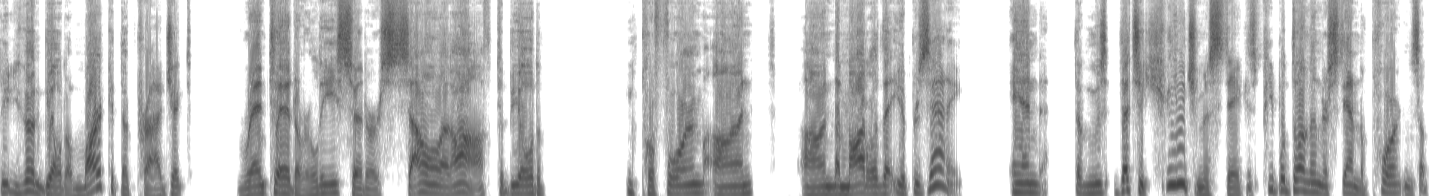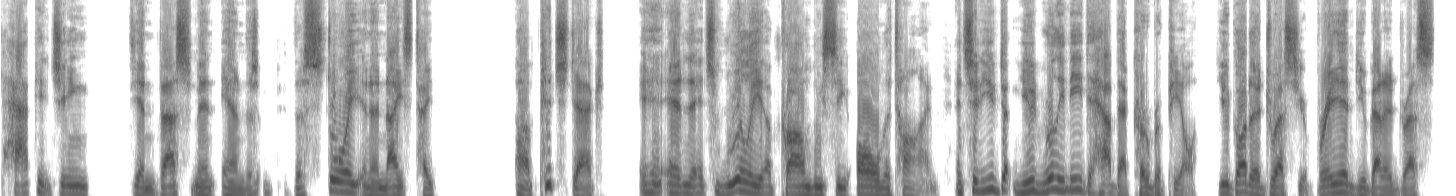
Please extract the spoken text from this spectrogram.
but you're going to be able to market the project rent it or lease it or sell it off to be able to perform on on the model that you're presenting. And the, that's a huge mistake is people don't understand the importance of packaging the investment and the, the story in a nice type uh, pitch deck. And, and, it's really a problem we see all the time. And so you you really need to have that curb appeal. You've got to address your brand. You've got to address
